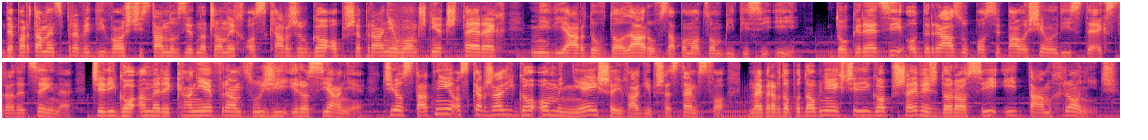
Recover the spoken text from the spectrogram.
Departament Sprawiedliwości Stanów Zjednoczonych oskarżył go o przepranie łącznie 4 miliardów dolarów za pomocą BTCE. Do Grecji od razu posypały się listy ekstradycyjne. Chcieli go Amerykanie, Francuzi i Rosjanie. Ci ostatni oskarżali go o mniejszej wagi przestępstwo. Najprawdopodobniej chcieli go przewieźć do Rosji i tam chronić.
